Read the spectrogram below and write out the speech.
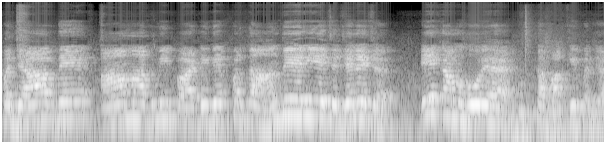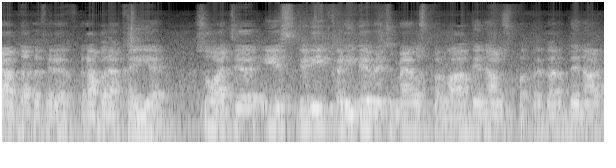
ਪੰਜਾਬ ਦੇ ਆਮ ਆਦਮੀ ਪਾਰਟੀ ਦੇ ਪ੍ਰਧਾਨ ਦੇ ਏਰੀਏ 'ਚ, ਜ਼ਿਲ੍ਹੇ 'ਚ ਇਹ ਕੰਮ ਹੋ ਰਿਹਾ ਹੈ, ਤਾਂ ਬਾਕੀ ਪੰਜਾਬ ਦਾ ਤਾਂ ਫਿਰ ਰੱਬ ਰੱਖਾ ਹੀ ਹੈ। ਸੋ ਅੱਜ ਇਸ ਜਿਹੜੀ ਘੜੀ ਦੇ ਵਿੱਚ ਮੈਂ ਉਸ ਪਰਿਵਾਰ ਦੇ ਨਾਲ, ਉਸ ਪੱਤਰਕਾਰ ਦੇ ਨਾਲ,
